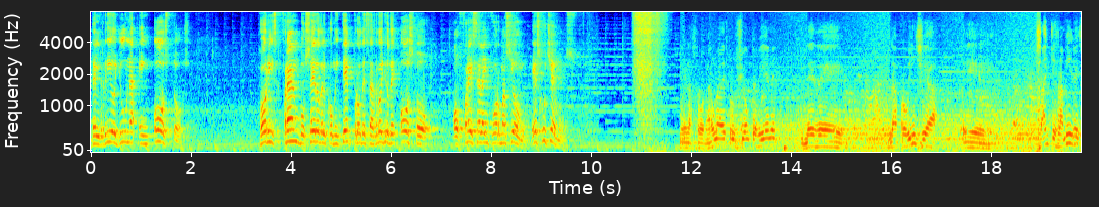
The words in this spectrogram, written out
del río Yuna en Hostos. Joris Fran, vocero del Comité Pro Desarrollo de Hosto, ofrece la información. Escuchemos. En la zona, es una destrucción que viene desde la provincia eh, Sánchez Ramírez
